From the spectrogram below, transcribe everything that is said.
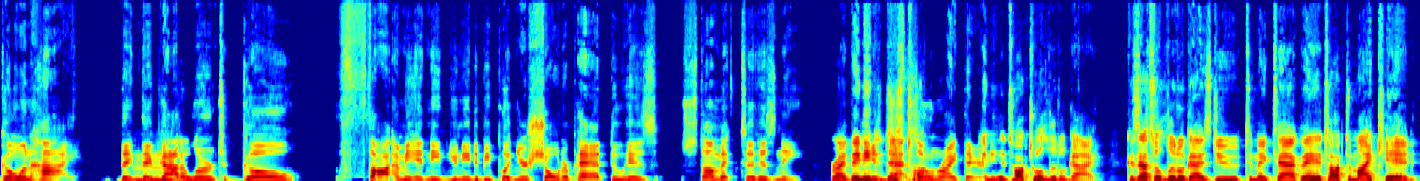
going high. They they've Mhm. got to learn to go thought. I mean, it need you need to be putting your shoulder pad through his stomach to his knee. Right. They need to just that talk. zone right there. They need to talk to a little guy because that's what little guys do to make tackle. They need to talk to my kid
